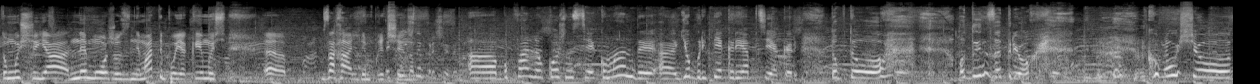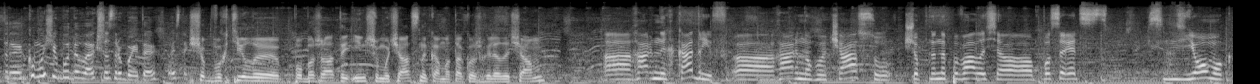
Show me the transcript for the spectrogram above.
тому що я не можу знімати по якимось е, загальним причинам. а, буквально кожна з цієї команди а, йобрі пекар і аптекар. Тобто один за трьох. Кому що кому що буде легше зробити. Ось так. Що б ви хотіли побажати іншим учасникам, а також глядачам? А, гарних кадрів, гарного часу, щоб не напивалися посеред зйомок,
